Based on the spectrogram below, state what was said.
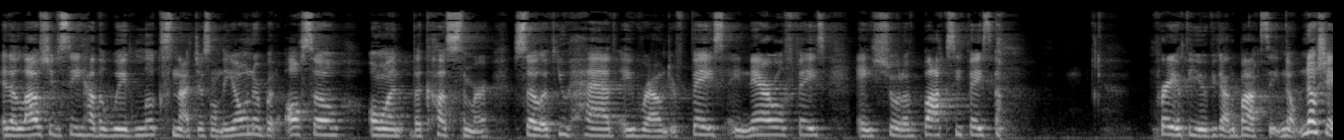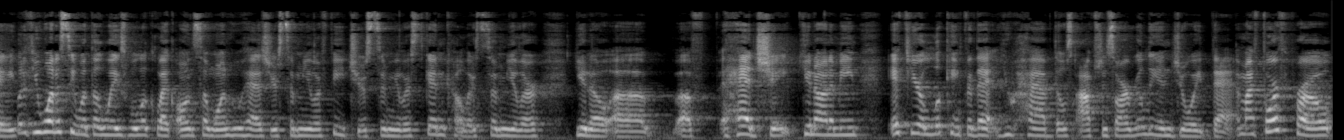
It allows you to see how the wig looks, not just on the owner, but also on the customer. So if you have a rounder face, a narrow face, a sort of boxy face, praying for you if you got a boxy. No, no shade. But if you want to see what the wigs will look like on someone who has your similar features, similar skin color, similar, you know, uh, uh, head shape, you know what I mean? If you're looking for that, you have those options. So I really enjoyed that. And my fourth pro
